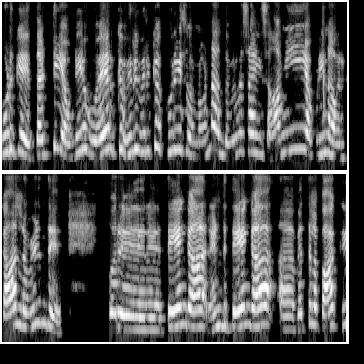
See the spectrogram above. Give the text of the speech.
உடுக்கை தட்டி அப்படியே உயர்க்க விறுவிறுக்க குறி சொன்னோன்னு அந்த விவசாயி சாமி அப்படின்னு அவர் கால்ல விழுந்து ஒரு தேங்காய் ரெண்டு தேங்காய் ஆஹ் வெத்தலை பாக்கு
